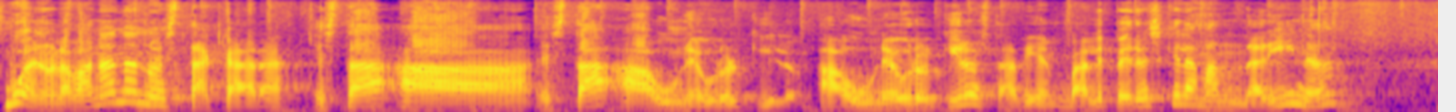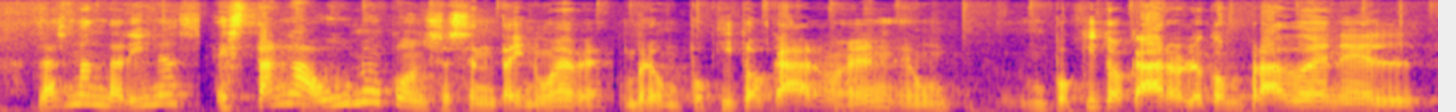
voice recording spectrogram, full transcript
Bueno, la banana no está cara, está a, está a un euro el kilo. A un euro el kilo está bien, ¿vale? Pero es que la mandarina las mandarinas están a 1,69. Hombre, un poquito caro, ¿eh? Un, poquito caro. Lo he comprado en el,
